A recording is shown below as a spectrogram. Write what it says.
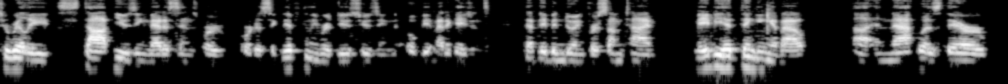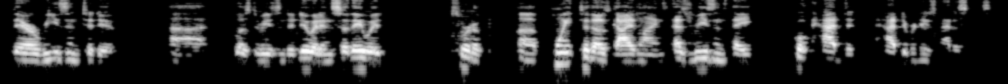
to really stop using medicines or, or to significantly reduce using opiate medications that they've been doing for some time, maybe had thinking about, uh, and that was their their reason to do, uh, was the reason to do it. And so they would sort of uh, point to those guidelines as reasons they quote had to had to reduce medicines.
